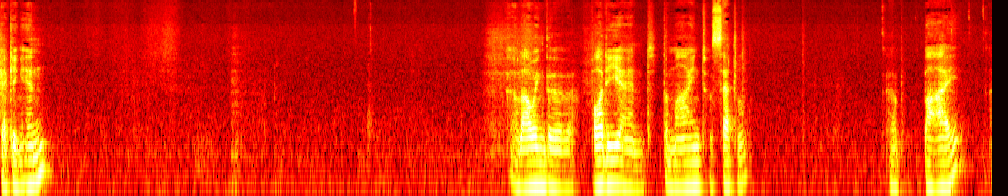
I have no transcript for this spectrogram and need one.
checking in. Allowing the body and the mind to settle uh, by uh,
